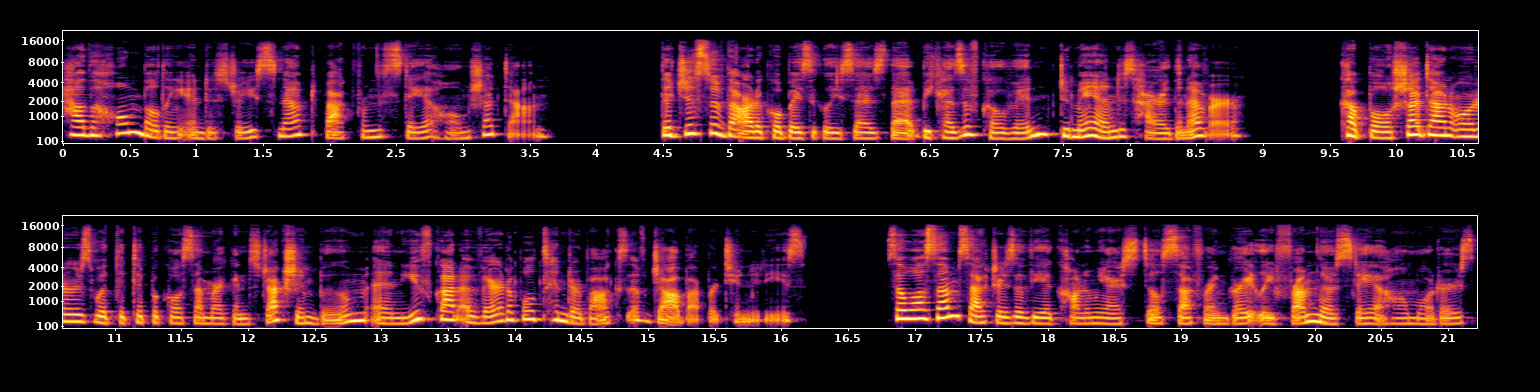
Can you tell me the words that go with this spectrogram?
How the Home Building Industry Snapped Back from the Stay at Home Shutdown. The gist of the article basically says that because of COVID, demand is higher than ever. Couple shutdown orders with the typical summer construction boom, and you've got a veritable tinderbox of job opportunities. So while some sectors of the economy are still suffering greatly from those stay at home orders,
